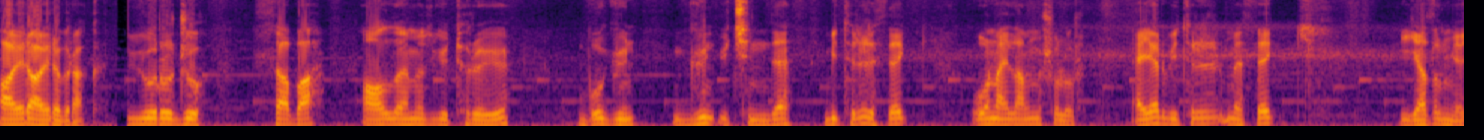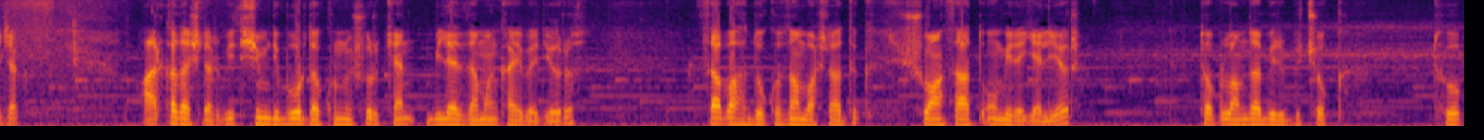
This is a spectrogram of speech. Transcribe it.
Ayrı ayrı bırak. Yorucu. Sabah aldığımız götürüyü bugün gün içinde bitirirsek onaylanmış olur. Eğer bitirmesek yazılmayacak. Arkadaşlar biz şimdi burada konuşurken bile zaman kaybediyoruz. Sabah 9'dan başladık. Şu an saat 11'e geliyor. Toplamda bir buçuk top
